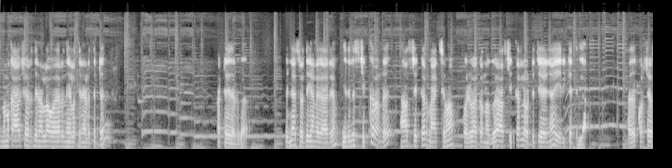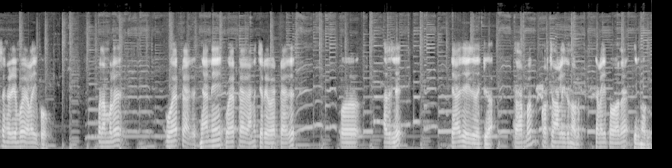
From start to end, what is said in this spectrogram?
നമുക്ക് ആവശ്യത്തിനുള്ള വയർ നീളത്തിനെടുത്തിട്ട് കട്ട് ചെയ്തെടുക്കുക. പിന്നെ ശ്രദ്ധിക്കേണ്ട കാര്യം ഇതിൽ സ്റ്റിക്കറുണ്ട് ആ സ്റ്റിക്കർ മാക്സിമം ഒഴിവാക്കാൻ നോക്കുക. ആ സ്റ്റിക്കറിൽ ഒട്ടിച്ച് കഴിഞ്ഞാൽ ഇരിക്കത്തില്ല. അത് കുറച്ച് ദിവസം കഴിയുമ്പോൾ ഇളകി പോകും അപ്പോൾ നമ്മൾ വയർ ടാഗ് ഞാൻ ഈ വയർ ടാഗാണ് ചെറിയ വയർ ടാഗ് അതിൽ ടാഗ് ചെയ്ത് വയ്ക്കുക അതാകുമ്പം കുറച്ച് നാൾ ഇരുന്നോളും. ഇളകി പോവാതെ ഇരുന്നോളും.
